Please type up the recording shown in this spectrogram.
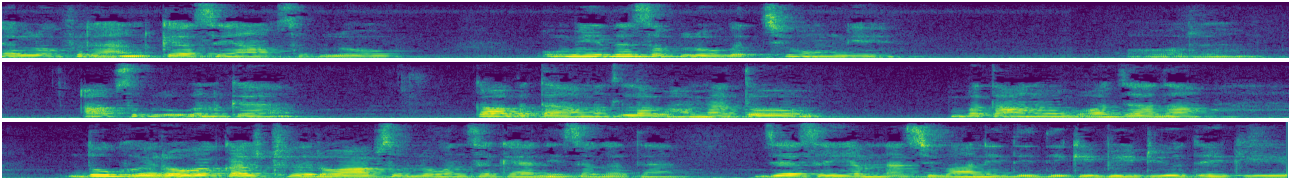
हेलो फ्रेंड, कैसे हैं आप सब लोग? उम्मीद है सब लोग अच्छे होंगे। और, आप सब लोग क्या का बताया? मतलब हमें तो बताने में बहुत ज़्यादा दुख हो रहा कष्ट हो रहा आप सब लोगों से कह नहीं सकते हैं। जैसे ही हमने शिवानी दीदी की वीडियो देखी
